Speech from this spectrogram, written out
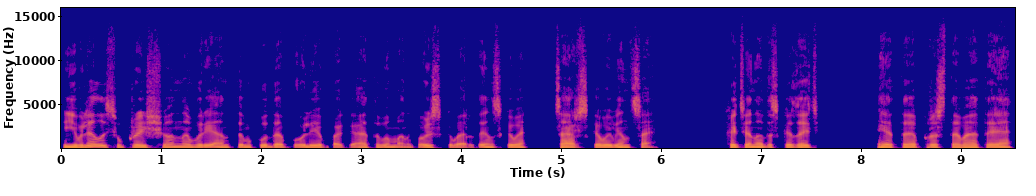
являлась упрощенным вариантом куда более богатого монгольского ордынского царского венца. Хотя, надо сказать, эта простоватая,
